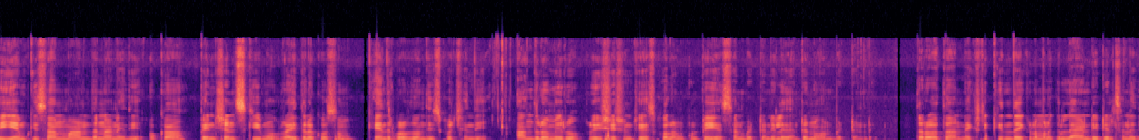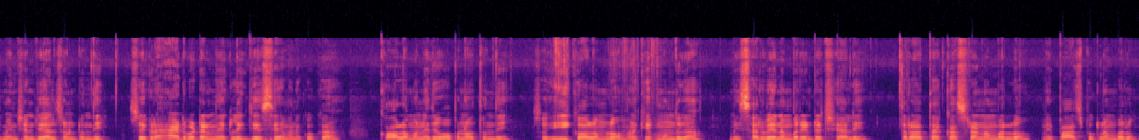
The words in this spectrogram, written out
పిఎం కిసాన్ మాన్ధన్ అనేది ఒక పెన్షన్ స్కీము రైతుల కోసం కేంద్ర ప్రభుత్వం తీసుకొచ్చింది. అందులో మీరు రిజిస్ట్రేషన్ చేసుకోవాలనుకుంటే ఎస్ అని పెట్టండి లేదంటే నో అని పెట్టండి. తర్వాత నెక్స్ట్ కింద ఇక్కడ మనకు ల్యాండ్ డీటెయిల్స్ అనేది మెన్షన్ చేయాల్సి ఉంటుంది. సో ఇక్కడ యాడ్ బటన్ మీద క్లిక్ చేస్తే మనకు ఒక కాలం అనేది ఓపెన్ అవుతుంది. సో ఈ కాలంలో మనకి ముందుగా మీ సర్వే నెంబర్ ఎంటర్ చేయాలి. తర్వాత కస్టమర్ నెంబర్లో మీ పాస్బుక్ నెంబరు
